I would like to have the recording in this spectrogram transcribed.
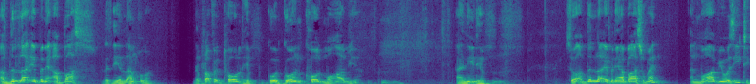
Abdullah ibn Abbas, the Prophet told him, Go, go and call Muawiyah. I need him. So Abdullah ibn Abbas went and Muawiyah was eating.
